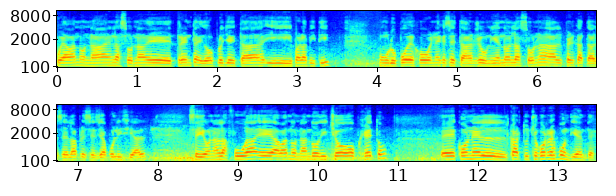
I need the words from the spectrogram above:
fue abandonada en la zona de 32 proyectadas y Parapití. Un grupo de jóvenes que se estaban reuniendo en la zona al percatarse de la presencia policial se dieron a la fuga eh, abandonando dicho objeto eh, con el cartucho correspondiente.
